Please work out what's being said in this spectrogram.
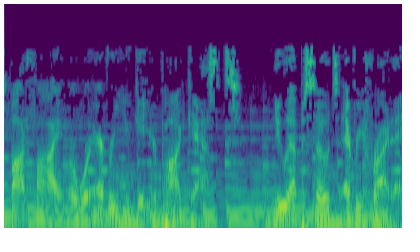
Spotify, or wherever you get your podcasts. New episodes every Friday.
